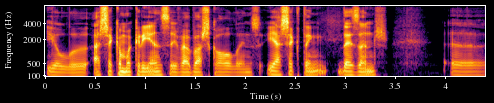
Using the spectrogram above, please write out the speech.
ele acha que é uma criança e vai para a escola e, acha que tem 10 anos. Eh,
